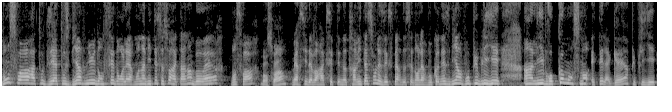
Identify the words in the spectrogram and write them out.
Bonsoir à toutes et à tous, bienvenue dans C'est dans l'air. Mon invité ce soir est Alain Boer. Bonsoir. Bonsoir. Merci d'avoir accepté notre invitation. Les experts de C'est dans l'air vous connaissent bien. Vous publiez un livre Au commencement était la guerre, publié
